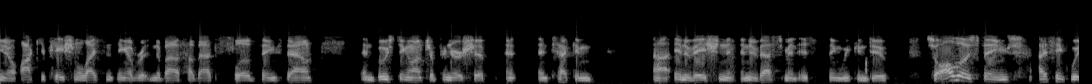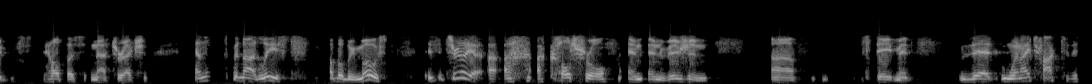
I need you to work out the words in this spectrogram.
You know, occupational licensing, I've written about how that's slowed things down, and boosting entrepreneurship and, and tech and uh, innovation and investment is the thing we can do. So all those things, I think, would help us in that direction. And last but not least, probably most, is it's really a, a, a cultural and, and vision uh, statement that when I talk to the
